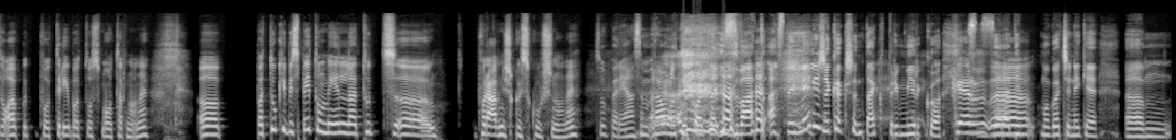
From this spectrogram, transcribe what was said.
tvojo potrebo to smotrno. Uh, pa tukaj bi spet omenila tudi uh, uporabniško izkušnjo. Ne? Super, jaz sem ravno tako izvad. A ste imeli že kakšen tak primer, ko Ker, zaradi uh, mogoče neke um,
